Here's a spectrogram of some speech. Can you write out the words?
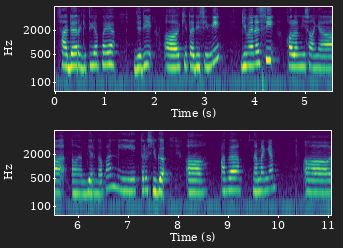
sadar gitu ya pak ya. Jadi eh, kita di sini gimana sih kalau misalnya eh, biar nggak panik, terus juga eh, apa namanya eh,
